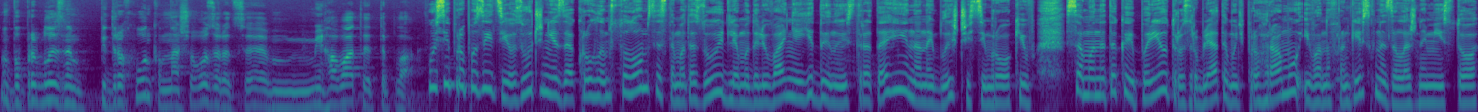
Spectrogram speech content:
ну, по приблизним підрахункам, наше озеро це мігавати тепла. Усі пропозиції, озвучені за круглим столом, систематизують для моделювання єдиної стратегії на найближчі сім років. Саме на такий період розроблятимуть програму Івано-Франківськ незалежне місто,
